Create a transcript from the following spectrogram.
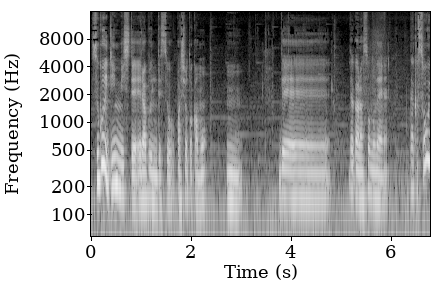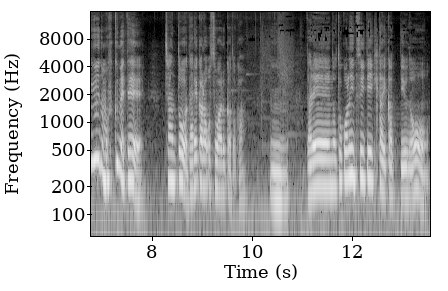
すごい吟味して選ぶんですよ場所とかも。うん、でだからそのねなんかそういうのも含めてちゃんと誰から教わるかとか、うん、誰のところについていきたいかっていうのを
